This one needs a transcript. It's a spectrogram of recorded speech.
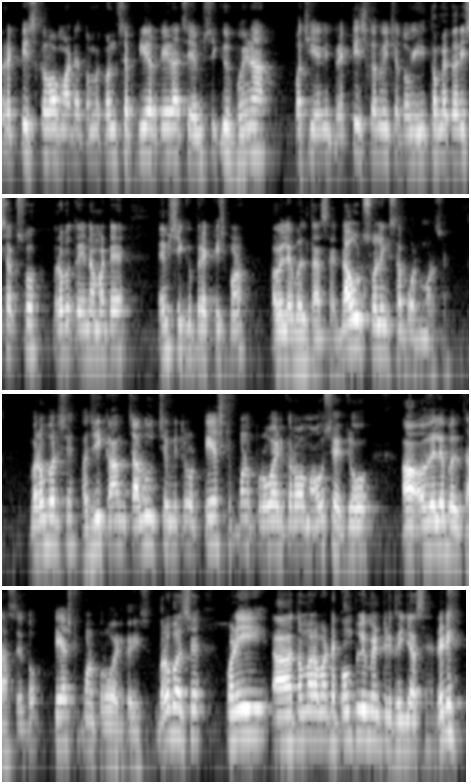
પ્રેક્ટિસ કરવા માટે તમે કન્સેપ્ટ ક્લિયર કર્યા છે એમસીક્યુ ભણ્યા પછી એની પ્રેક્ટિસ કરવી છે તો એ તમે કરી શકશો. બરાબર? તો એના માટે એમસીક્યુ પ્રેક્ટિસ પણ અવેલેબલ થશે. ડાઉટ સોલ્વિંગ સપોર્ટ મળશે. બરોબર છે? હજી કામ ચાલુ જ છે મિત્રો. ટેસ્ટ પણ પ્રોવાઈડ કરવામાં આવશે જો અવેલેબલ થશે તો. ટેસ્ટ પણ પ્રોવાઈડ કરીશ. બરાબર છે? પણ એ તમારા માટે કોમ્પ્લિમેન્ટરી થઈ જશે. રેડી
